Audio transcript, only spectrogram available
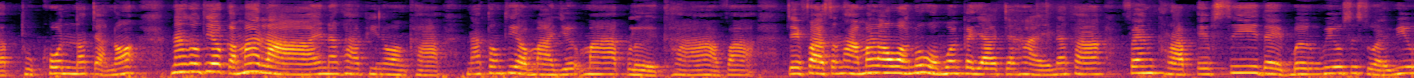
กับทุกคนเนาะจ้ะเนาะนักท่องเที่ยวกับมาหลายนะคะ พี่น้องค่ะนักท่องเที่ยวมาเยอะมากเลยค่ะฟ้าเจฟ้าสนามมาเราหวังนุ่หัวมวลกระยาจะให้นะคะ ฟนคลับ FC ได้เบิงวิวสวยๆวิว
